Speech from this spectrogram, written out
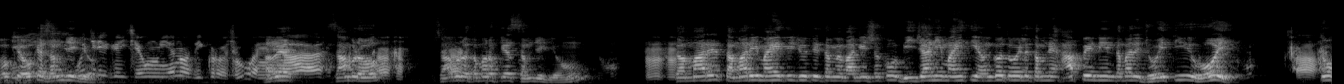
ઓકે ઓકે સમજી ગયો. ગુજરી ગઈ છે. હું એનો દીકરો છું અને આ સાંભળો. સાંભળો તમારો કેસ સમજી ગયો હું. તમારે તમારી માહિતી જોઈતી તમે માગી શકો. બીજાની માહિતી અંગત હોય એટલે તમને આપે નહીં તમારે જોઈતી હોય તો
